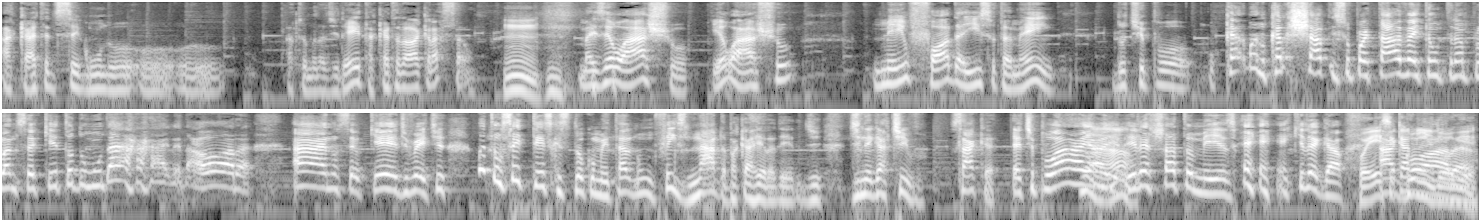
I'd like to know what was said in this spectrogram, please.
A carta de segundo o, o- a turma da direita, a carta da lacração. Hum, Mas eu acho, eu acho meio foda isso também. Do tipo, o cara, mano, o cara chato, insuportável, aí tem um trampo lá, não sei o que, todo mundo, ah, ele é da hora, ah, não sei o que, divertido. Mas tenho certeza que esse documentário não fez nada pra carreira dele, de, de negativo, saca? É tipo, Não. ai, ele é chato mesmo, que legal. Foi esse caminho, Doug.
